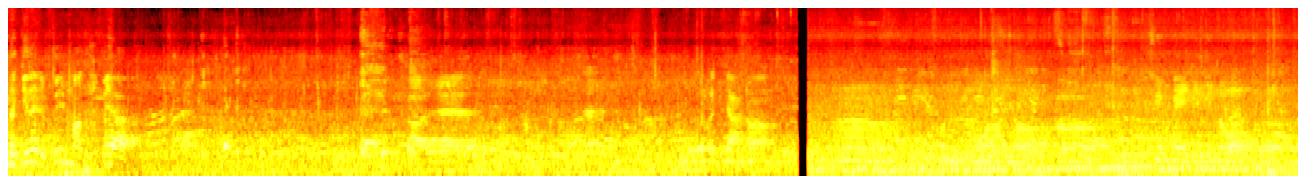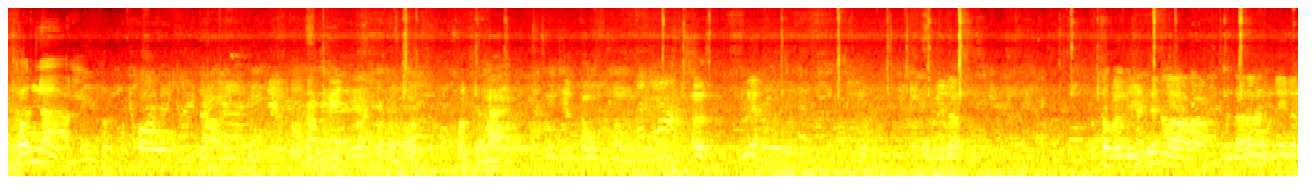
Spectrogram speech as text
ta kia này được pin mà bây giờ dạ nó. Thôn nhỉ thôn trở lại thôn chiến tô ừ liền lên rồi tôi mới thấy là đó đây đây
